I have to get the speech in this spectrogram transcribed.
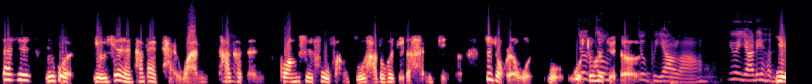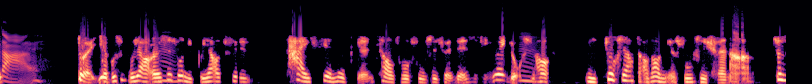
但是如果有些人他在台湾，他可能光是付房租他都会觉得很紧的，这种人我我我就会觉得就，就不要啦，因为压力很大欸。对，也不是不要，而是说你不要去太羡慕别人跳出舒适圈这件事情，因为有时候你就是要找到你的舒适圈啊，就是。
